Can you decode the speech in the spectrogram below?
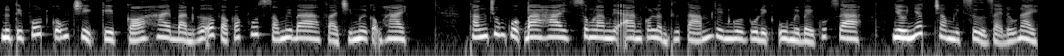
Nutifood cũng chỉ kịp có hai bàn gỡ vào các phút 63 và 90 cộng 2. Thắng chung cuộc 3-2, Sông Lam Nghệ An có lần thứ 8 lên ngôi vô địch U17 quốc gia, nhiều nhất trong lịch sử giải đấu này.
